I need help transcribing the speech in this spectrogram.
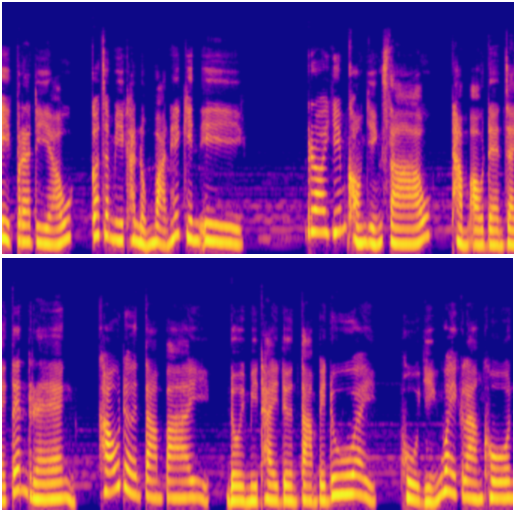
อีกประเดี๋ยวก็จะมีขนมหวานให้กินอีก รอยยิ้มของหญิงสาวทำเอาแดนใจเต้นแรง เขาเดินตามไป โดยมีไทยเดินตามไปด้วย ผู้หญิงวัยกลางคน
